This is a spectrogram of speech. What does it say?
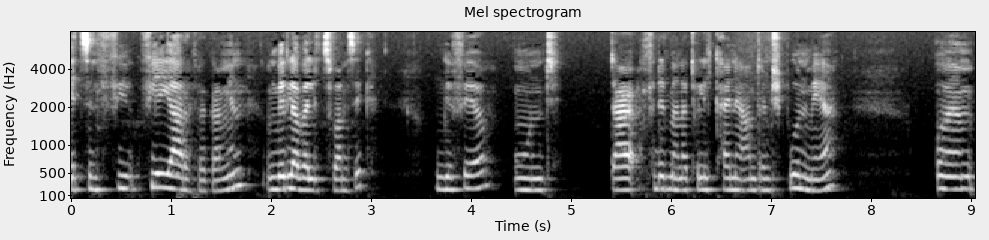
jetzt sind vier, vier Jahre vergangen und mittlerweile 20 ungefähr. Und da findet man natürlich keine anderen Spuren mehr. Ähm,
